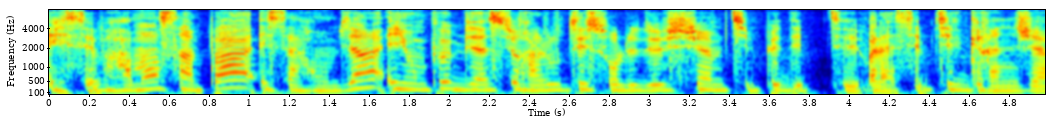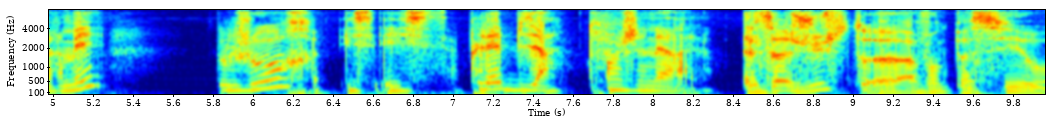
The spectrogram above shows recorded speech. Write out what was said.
et c'est vraiment sympa et ça rend bien. Et on peut bien sûr ajouter sur le dessus un petit peu des petits, voilà, ces petites graines germées, toujours. Et, et ça plaît bien en général. Elsa, juste euh, avant de passer au,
